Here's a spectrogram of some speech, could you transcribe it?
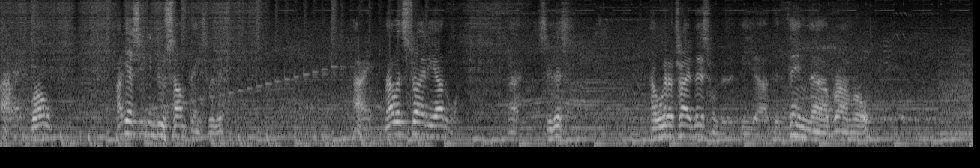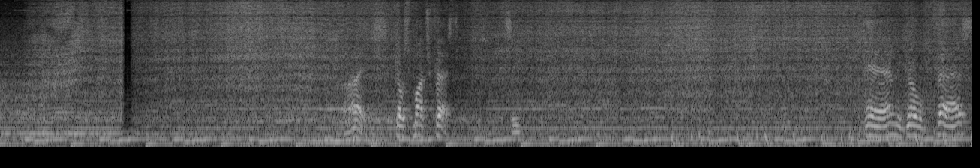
Alright, well, I guess you can do some things with it. Alright, now let's try the other one. Uh, see this? Now we're going to try this one, the, the, uh, the thin uh, brown roll. Alright, it goes much faster. See? And they go fast.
